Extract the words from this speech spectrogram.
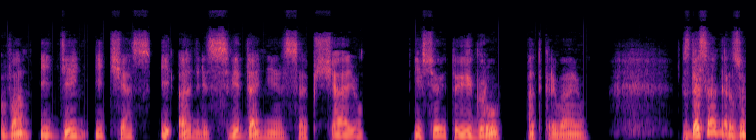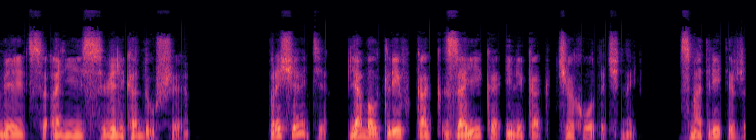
вам и день, и час, и адрес свидания сообщаю. И всю эту игру открываю. С досады, разумеется, а не из великодушия. Прощайте, я болтлив, как заика или как чахоточный. Смотрите же,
